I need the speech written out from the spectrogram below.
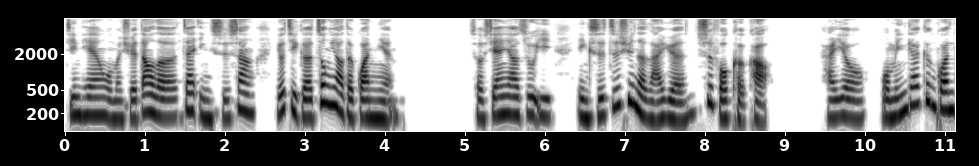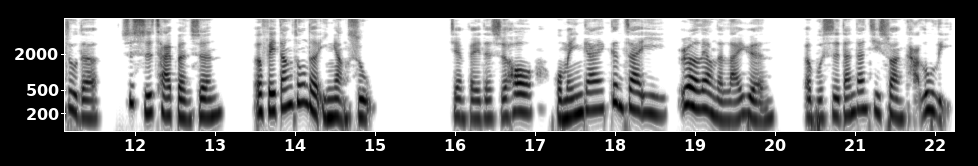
今天我们学到了在饮食上有几个重要的观念。首先要注意饮食资讯的来源是否可靠，还有我们应该更关注的是食材本身，而非当中的营养素。减肥的时候，我们应该更在意热量的来源，而不是单单计算卡路里。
